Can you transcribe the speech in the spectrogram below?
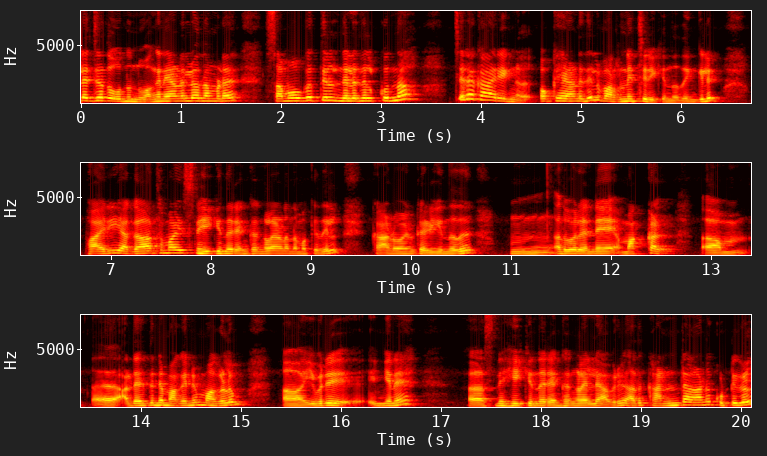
ലജ്ജ തോന്നുന്നു. അങ്ങനെയാണല്ലോ നമ്മുടെ സമൂഹത്തിൽ നിലനിൽക്കുന്ന ചില കാര്യങ്ങൾ ഒക്കെയാണ് ഇതിൽ വർണിച്ചിരിക്കുന്നത്. എങ്കിലും ഭാര്യയെ അഗാധമായി സ്നേഹിക്കുന്ന രംഗങ്ങളാണ് നമുക്കിതിൽ കാണുവാൻ കഴിയുന്നത്. അതുപോലെ തന്നെ മക്കൾ അദ്ദേഹത്തിന്റെ മകനും മകളും ഇവർ ഇങ്ങനെ സ്നേഹിക്കുന്ന രംഗങ്ങളെല്ലാം അവർ അത് കണ്ടാണ് കുട്ടികൾ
